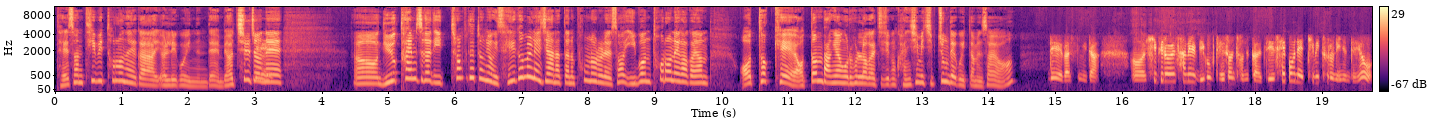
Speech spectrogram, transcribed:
대선 TV 토론회가 열리고 있는데 며칠 전에 네. 어 뉴욕 타임스가 이 트럼프 대통령이 세금을 내지 않았다는 폭로를 해서 이번 토론회가 과연 어떻게 어떤 방향으로 흘러갈지 지금 관심이 집중되고 있다면서요. 네, 맞습니다. 어, 11월 3일 미국 대선 전까지 세 번의 TV 토론이 있는데요.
